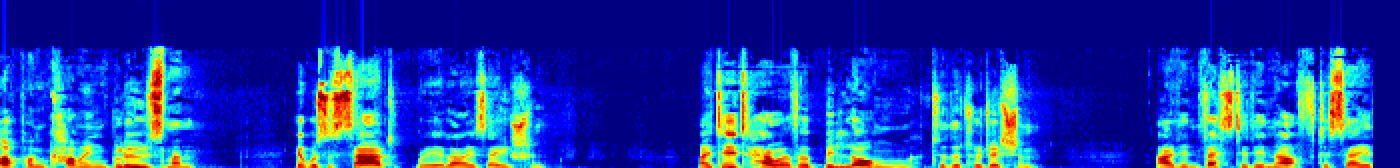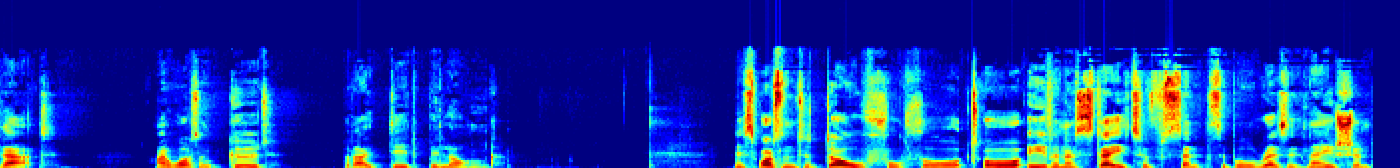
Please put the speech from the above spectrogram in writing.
up and coming bluesman. It was a sad realization. I did, however, belong to the tradition. I'd invested enough to say that. I wasn't good, but I did belong. This wasn't a doleful thought, or even a state of sensible resignation.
